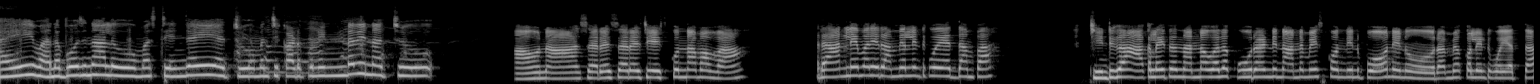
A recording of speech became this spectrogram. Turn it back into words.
అయ్యి వన భోజనాలు మస్తు ఎంజాయ్ చేయొచ్చు. మంచి కడుపు నిండా తినొచ్చు. అవునా? సరే సరే చేసుకుందామవ్వా. రాన్లే మరి రమ్యల ఇంటికి పోయేద్దాంపా చింటిగా ఆకలి అవుతుంది అన్నావు కదా కూరండి అన్నం వేసుకొని తినిపో. నేను రమ్యక్కల ఇంటికి పోయేత్తా.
